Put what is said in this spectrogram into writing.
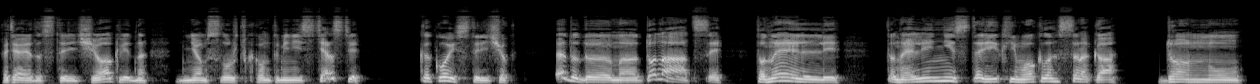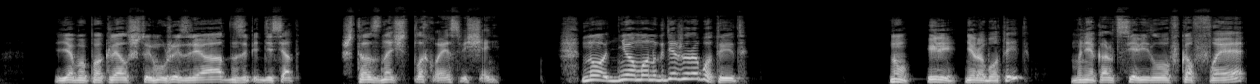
Хотя этот старичок, видно, днем служит в каком-то министерстве. Какой старичок? Это, дома Тонаци, Тонелли. Тонелли не старик, ему около сорока. Да ну! Я бы поклял, что ему уже изрядно за пятьдесят. Что значит плохое освещение? Но днем он где же работает? Ну, или не работает? Мне кажется, я видел его в кафе,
